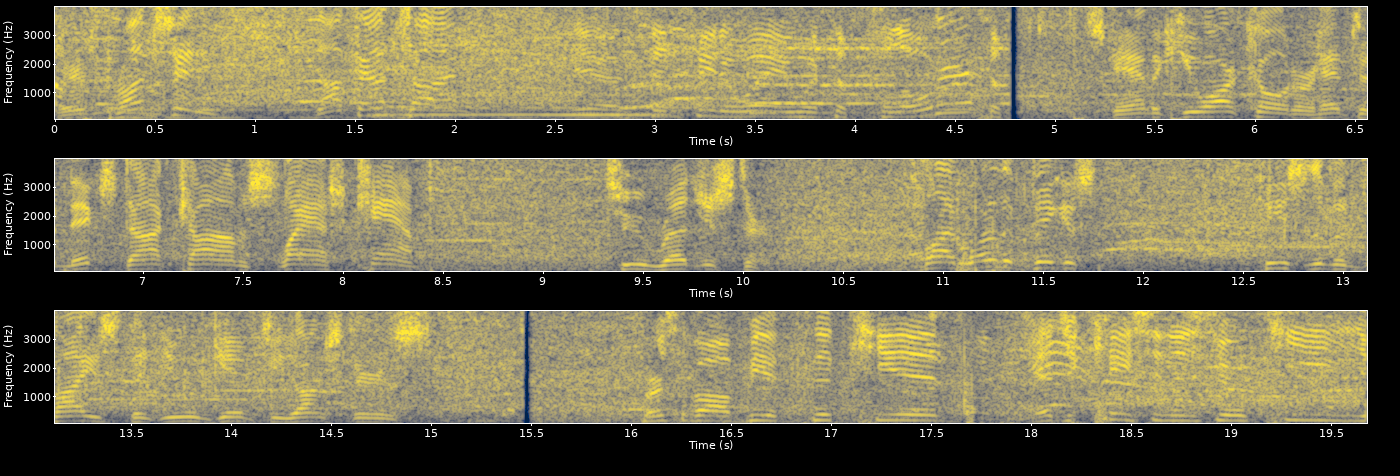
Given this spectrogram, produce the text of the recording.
There's Brunson. Not that time. Yeah, 10 feet away with the floater. The Scan the QR code or head to Knicks.com slash camp to register. Clyde, what are the biggest pieces of advice that you would give to youngsters? First of all, be a good kid. Education is your key.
